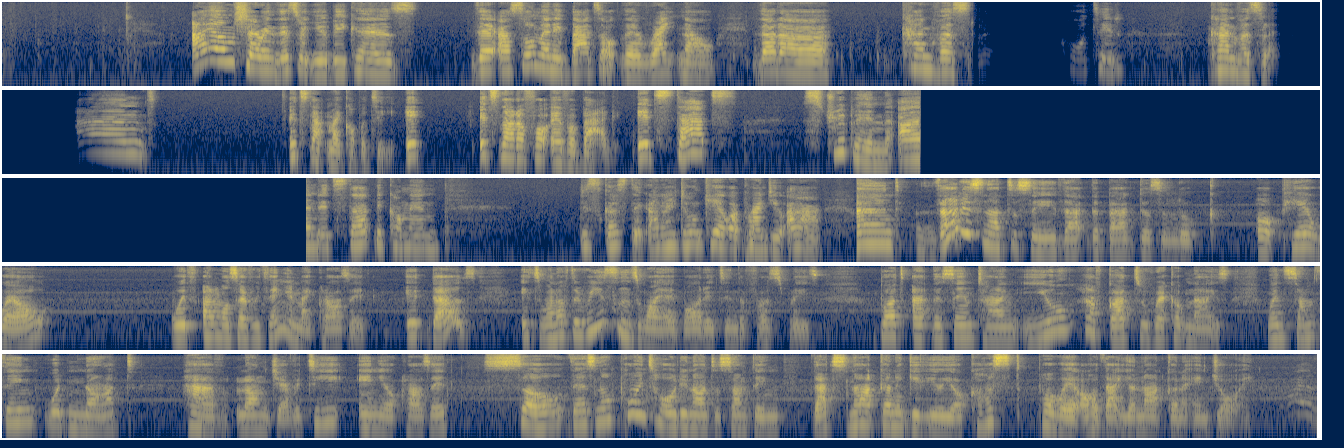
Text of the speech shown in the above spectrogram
I am sharing this with you because there are so many bags out there right now that are canvas coated canvas and it's not my cup of tea. It it's not a forever bag. It starts stripping. And and it start becoming disgusting and I don't care what brand you are. And that is not to say that the bag doesn't look or pair well with almost everything in my closet. It does. It's one of the reasons why I bought it in the first place. But at the same time, you have got to recognize when something would not have longevity in your closet. So there's no point holding on to something that's not going to give you your cost per wear or that you're not going to enjoy.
